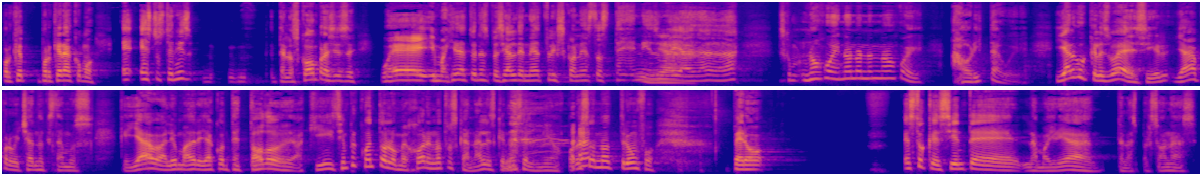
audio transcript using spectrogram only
Porque, porque era como, e, estos tenis, te los compras y dices, güey, imagínate un especial de Netflix con estos tenis, güey. Es como, no, güey, no, no, no, no, güey. Ahorita, güey. Y algo que les voy a decir, ya aprovechando que estamos, que ya valió madre, ya conté todo aquí. Siempre cuento lo mejor en otros canales que no es el mío. Por eso no triunfo. Pero esto que siente la mayoría de las personas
